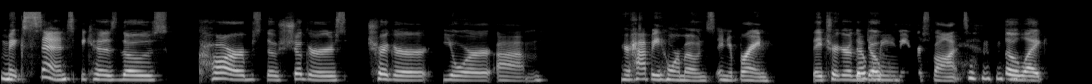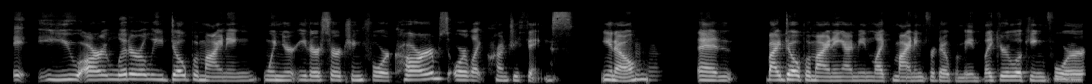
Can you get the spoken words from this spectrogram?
makes sense because those carbs, those sugars trigger your um your happy hormones in your brain. They trigger the Dopamine. dopamine, response. So like it, you are literally dopamining when you're either searching for carbs or like crunchy things, you know? Mhm. And by dopamining, I mean like mining for dopamine. Like you're Mm-hmm. looking for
